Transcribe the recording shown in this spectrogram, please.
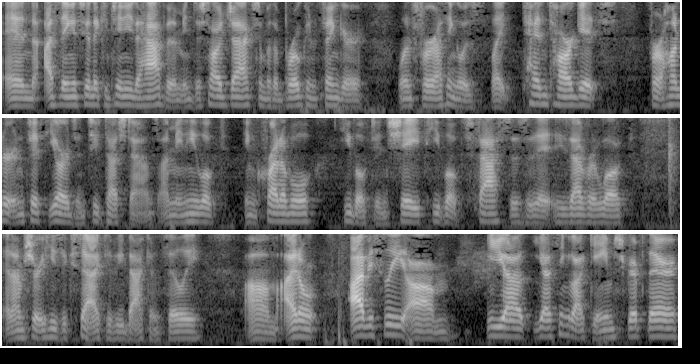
And I think it's going to continue to happen. I mean, DeSean Jackson with a broken finger went for I think it was like ten targets for 150 yards and two touchdowns. I mean, he looked incredible. He looked in shape. He looked fast as he's ever looked, and I'm sure he's ecstatic to be back in Philly. Um, I don't obviously. Um, you got you got to think about game script there.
